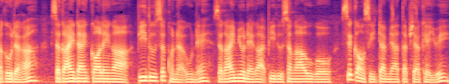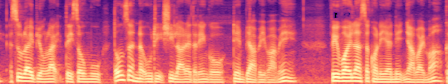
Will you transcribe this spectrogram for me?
အခုတခါစကိုင်းတိုင်းကောလင်းကပြည်သူ18ဦးနဲ့စကိုင်းမြို့နယ်ကပြည်သူ15ဦးကိုစစ်ကောင်စီတပ်များတပ်ဖြတ်ခဲ့၍အစုလိုက်ပြုံလိုက်တိတ်ဆုံးမှု32ဦးထိရှိလာတဲ့တဲ့ရင်ကိုတင်ပြပေးပါမယ်။ဖေဖော်ဝါရီလ18ရက်နေ့ညပိုင်းမှာက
